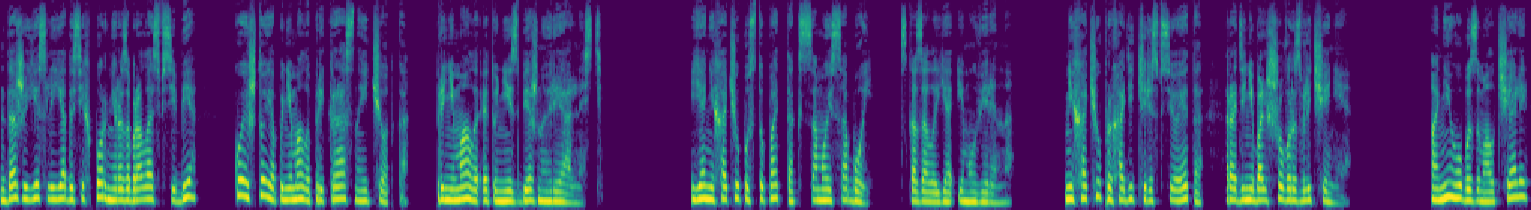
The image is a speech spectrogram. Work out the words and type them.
Даже если я до сих пор не разобралась в себе, кое-что я понимала прекрасно и четко, принимала эту неизбежную реальность. «Я не хочу поступать так с самой собой», — сказала я им уверенно. «Не хочу проходить через все это ради небольшого развлечения. Они оба замолчали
